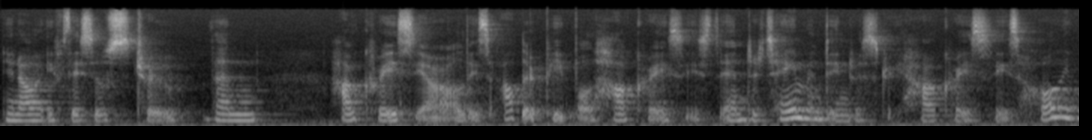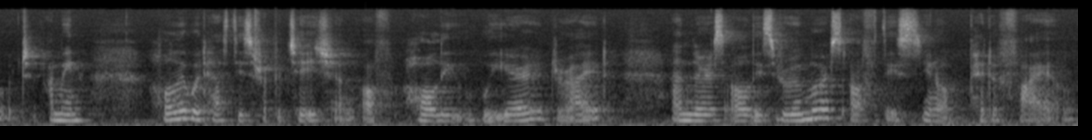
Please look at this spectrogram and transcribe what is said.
you know, if this was true, then how crazy are all these other people? How crazy is the entertainment industry? How crazy is Hollywood? I mean, Hollywood has this reputation of holy weird, right? And there's all these rumors of these, you know, pedophile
